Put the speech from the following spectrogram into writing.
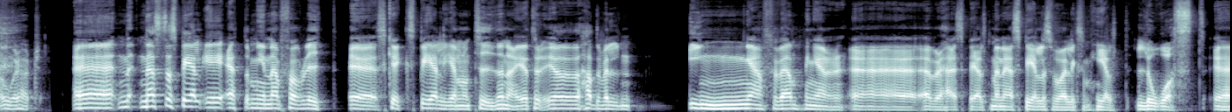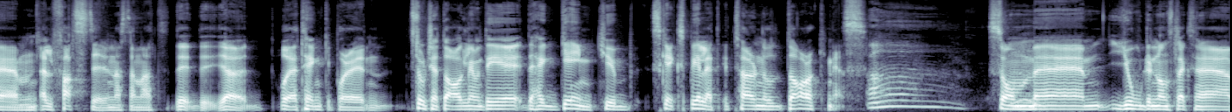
Oerhört. Eh, nästa spel är ett av mina favoritskräckspel eh, genom tiderna. Jag, jag, hade väl inga förväntningar eh, över det här spelet. Men när jag spelade så var jag liksom helt låst. Eh, eller fast i det nästan. Att det, det, jag, och jag tänker på det i stort sett dagligen. Det är det här GameCube-skräckspelet Eternal Darkness. Ah. Som eh, gjorde någon slags... Eh,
